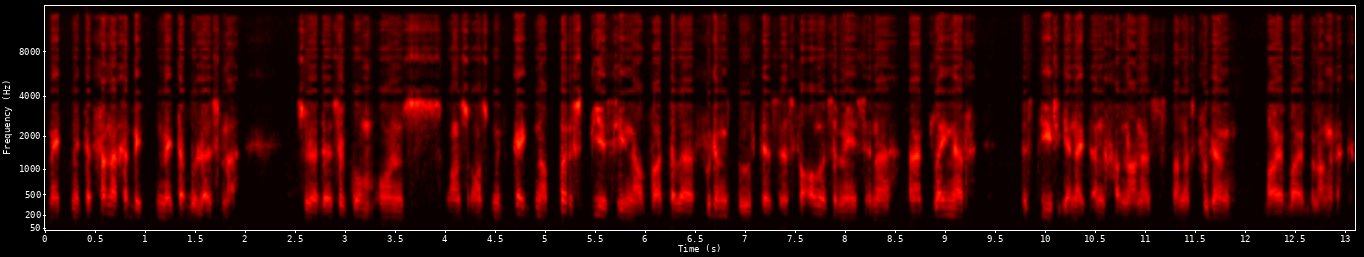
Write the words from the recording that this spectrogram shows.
met met 'n vinnige metabolisme. So dis hoekom ons ons ons moet kyk na per spesies na wat hulle voedingsbehoeftes is veral as 'n mens in 'n in 'n kleiner bestuurseenheid ingaan dan is dan is voeding baie baie belangrik.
